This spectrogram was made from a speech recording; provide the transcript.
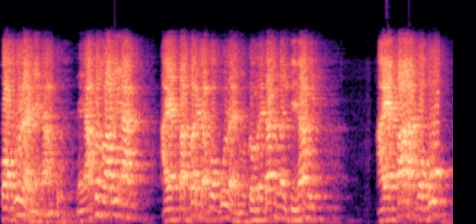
Populer nih kampus. Nih kampus walian. Ayat sabar gak populer. Mereka mereka seneng dinamis. Ayat popu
